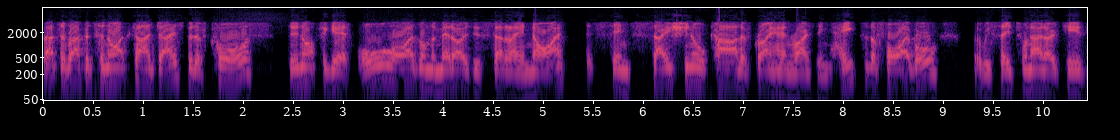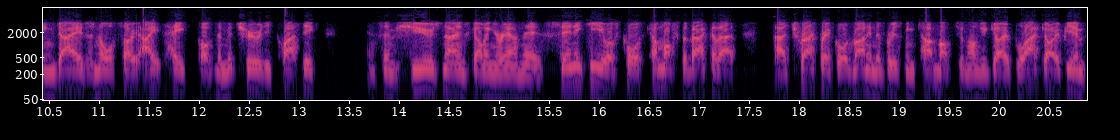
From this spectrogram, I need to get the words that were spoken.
that's a wrap of tonight's card, Jace. But of course, do not forget, all eyes on the Meadows this Saturday night. A sensational card of greyhound racing. Heats of the Fireball, but we see Tornado Tears engaged, and also eight heats of the Maturity Classic, and some huge names going around there. Seneca, who of course come off the back of that uh, track record run in the Brisbane Cup not too long ago. Black Opium,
